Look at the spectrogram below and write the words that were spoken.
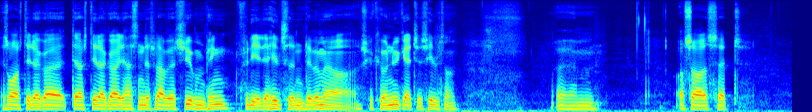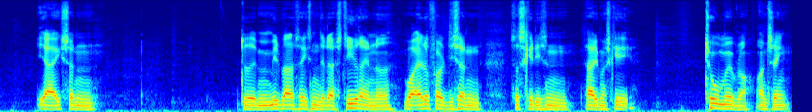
jeg tror også, det, der gør, det er også det, der gør, at jeg har sådan lidt svært ved at syge på mine penge, fordi at jeg hele tiden bliver ved med at skal købe nye gadgets hele tiden. Øhm, og så også, at jeg er ikke sådan du ved, mit værelse er ikke sådan det der stilrene noget, hvor alle folk, de sådan, så skal de sådan, så har de måske to møbler og en ting,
